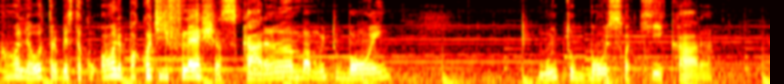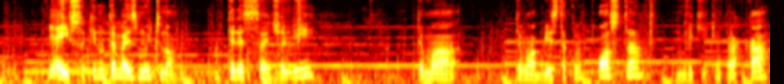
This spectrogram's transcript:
Olha, outra besta com... Olha, o pacote de flechas. Caramba, muito bom, hein? Muito bom isso aqui, cara. E é isso. Aqui não tem mais muito, não. Interessante ali. Tem uma... Tem uma besta composta. Vamos ver o que tem pra cá.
